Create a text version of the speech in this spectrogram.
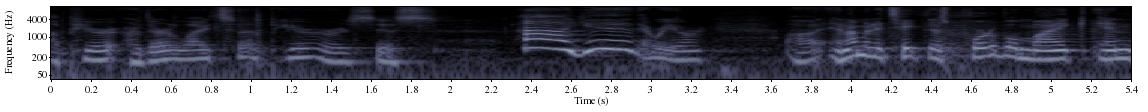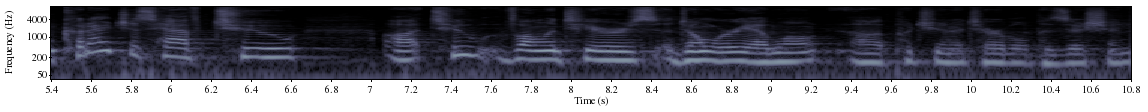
up here are there lights up here or is this? Ah, yeah, there we are. Uh, and I'm going to take this portable mic. And could I just have two uh, two volunteers? Don't worry, I won't uh, put you in a terrible position.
